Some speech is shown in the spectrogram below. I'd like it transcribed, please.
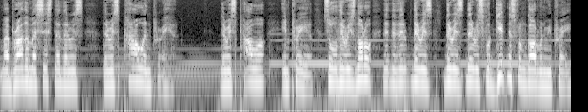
my brother, my sister, there is there is power in prayer. There is power in prayer. So there is not a there, there is there is there is forgiveness from God when we pray.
